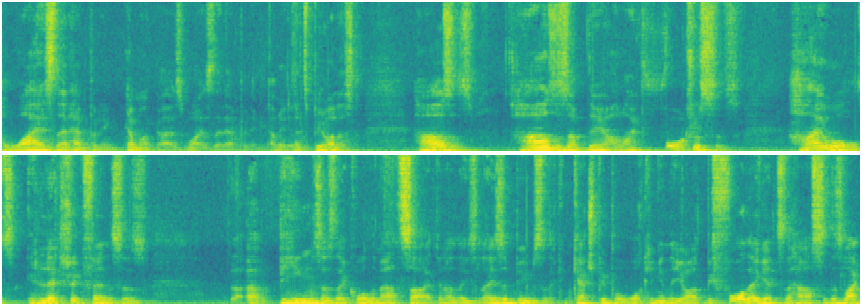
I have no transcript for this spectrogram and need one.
Why is that happening? Come on, guys, why is that happening? I mean, let's be honest. Houses, houses up there are like fortresses, high walls, electric fences, uh, beams as they call them outside. You know, these laser beams that can catch people walking in the yard before they get to the house. So there's like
